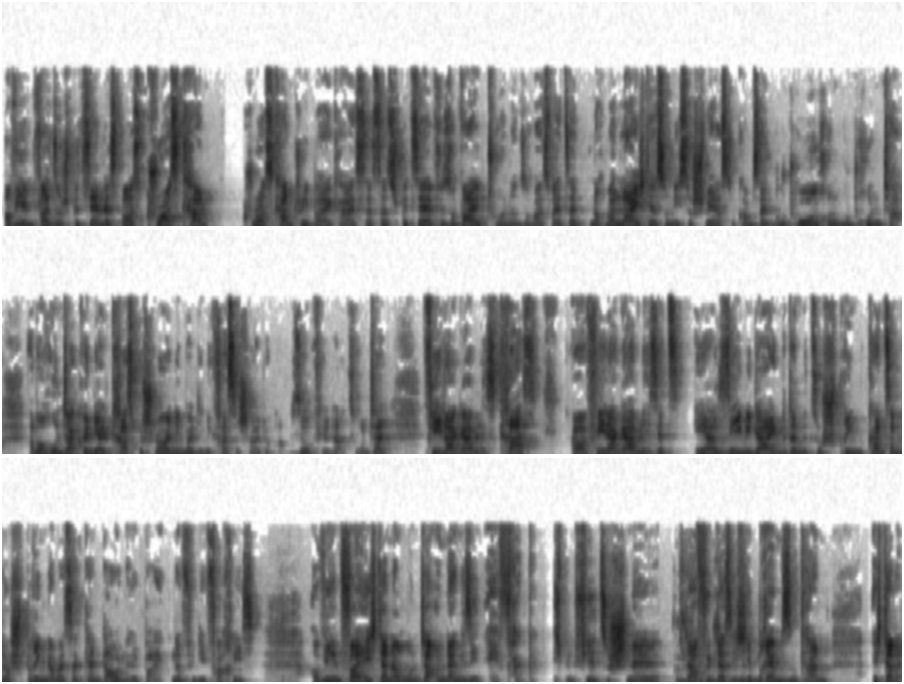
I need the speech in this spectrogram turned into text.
Auf jeden Fall so ein spezielles Baus. Cross, Coun- Cross Country Bike heißt das. Das ist speziell für so Waldtouren und sowas, weil es halt noch mal leichter ist und nicht so schwer ist. Du kommst halt gut hoch und gut runter. Aber runter können die halt krass beschleunigen, weil die eine krasse Schaltung haben. So viel dazu. Und halt Federgabel ist krass, aber Federgabel ist jetzt eher semi geeignet, damit zu springen. Du kannst damit auch springen, aber es hat kein Downhill-Bike, ne, für die Fachis. Auf jeden Fall ich dann da runter und dann gesehen, ey, fuck, ich bin viel zu schnell Das dafür, dass ich hier funktioniert bremsen kann. Ich dachte,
